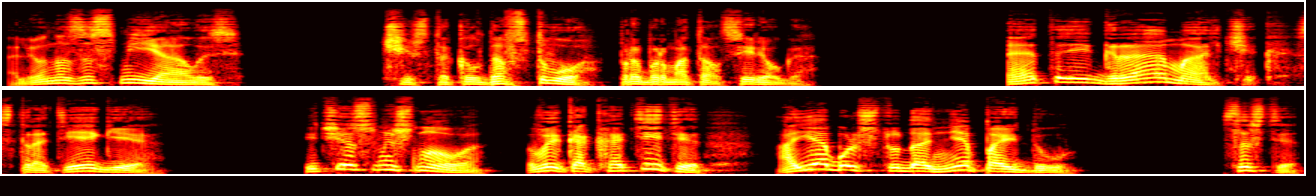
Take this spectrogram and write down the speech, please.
Алена засмеялась. «Чисто колдовство», — пробормотал Серега. «Это игра, мальчик, стратегия. И че смешного? Вы как хотите, а я больше туда не пойду. Слышите,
